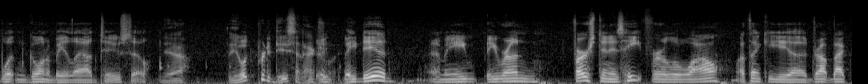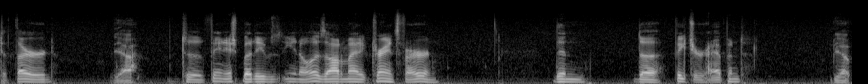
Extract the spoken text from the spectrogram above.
wasn't going to be allowed to. So Yeah. He looked pretty decent he, actually. he did. I mean, he he run first in his heat for a little while. I think he uh, dropped back to third Yeah. to finish, but it was you know it was automatic transfer, and then the feature happened. Yep.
